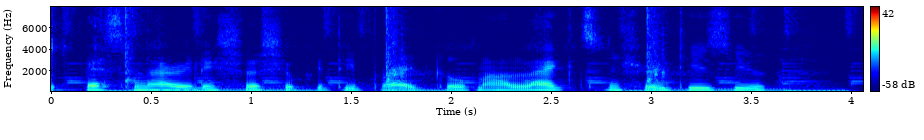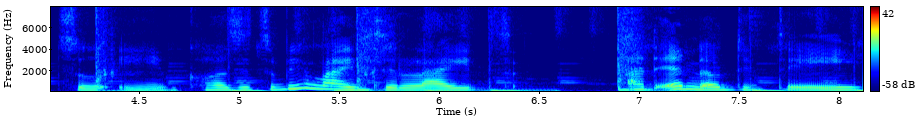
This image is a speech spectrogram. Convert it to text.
a personal relationship with the bridegroom. I'd like to introduce you to him because it will be my delight at the end of the day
